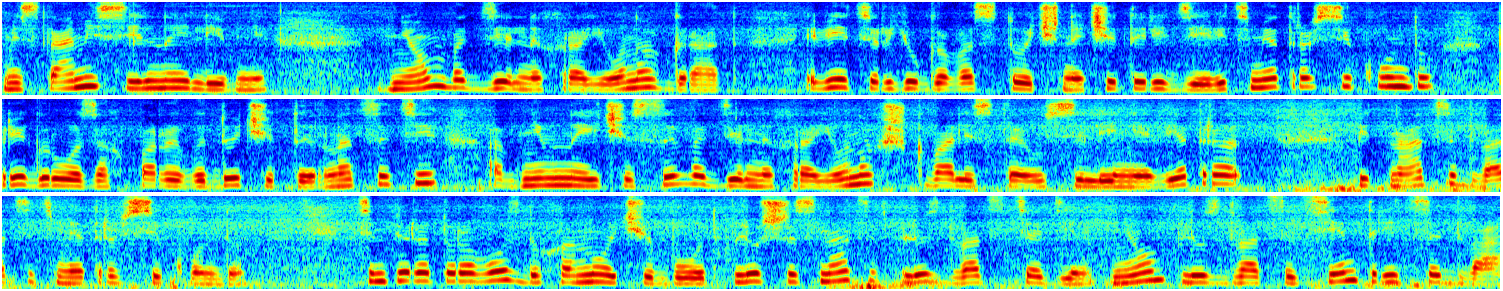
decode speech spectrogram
Местами сильные ливни. Днем в отдельных районах град. Ветер юго-восточный 4,9 метров в секунду, при грозах порывы до 14, а в дневные часы в отдельных районах шквалистое усиление ветра 15-20 метров в секунду. Температура воздуха ночью будет плюс 16, плюс 21, днем плюс 27, 32.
